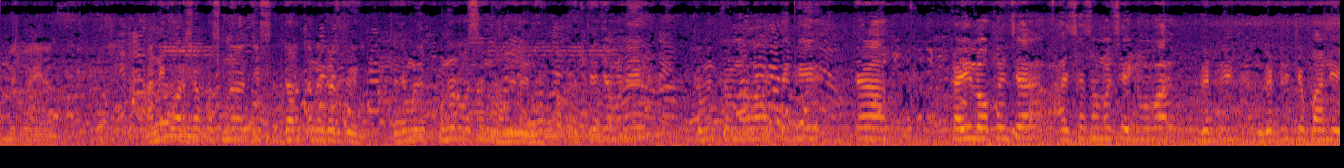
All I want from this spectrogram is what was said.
उमेदवारी दाखल अनेक वर्षापासून जे सिद्धार्थ नगरचे त्याच्यामध्ये पुनर्वसन झालेलं नाही तर त्याच्यामध्ये कमीत कमी मला वाटतं की त्या काही लोकांच्या अशा समस्या आहे की बाबा गटरी गटरीचे पाणी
